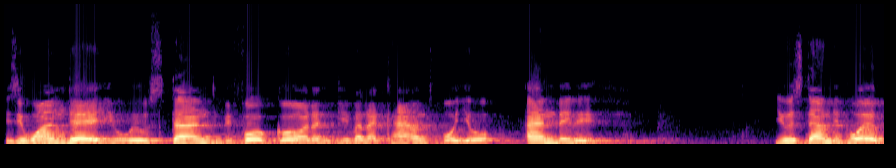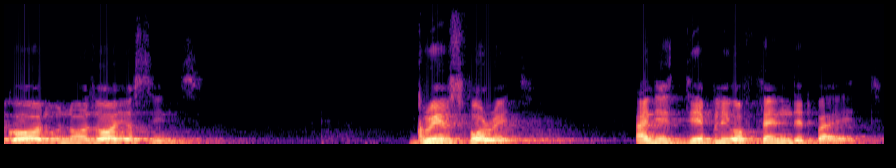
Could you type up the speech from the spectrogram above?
You see, one day you will stand before God and give an account for your unbelief. You will stand before a God who knows all your sins, grieves for it, and is deeply offended by it.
